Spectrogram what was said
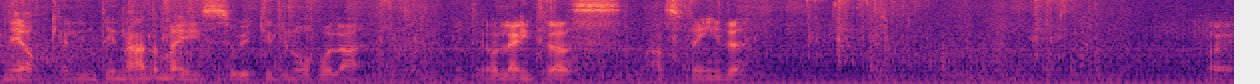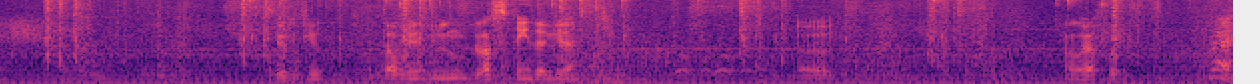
Né, ó, porque ali não tem nada, mas se eu ver aqui de novo, olhar, olhar entre as, as fendas. Olha. Tá olhando pelas fendas ali, né? Agora foi. É.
